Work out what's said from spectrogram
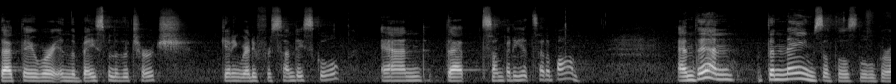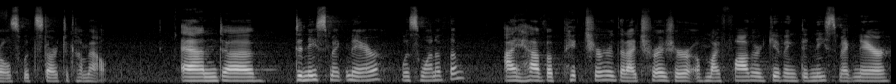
that they were in the basement of the church getting ready for Sunday school, and that somebody had set a bomb. And then the names of those little girls would start to come out. And uh, Denise McNair was one of them. I have a picture that I treasure of my father giving Denise McNair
